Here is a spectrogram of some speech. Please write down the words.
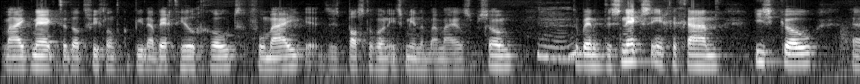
Maar ik merkte dat Friesland Campina werd heel groot voor mij. Dus het paste gewoon iets minder bij mij als persoon. Mhm. Toen ben ik de snacks ingegaan. Isico, uh,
